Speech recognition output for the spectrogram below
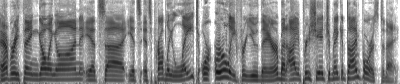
everything going on, it's uh, it's it's probably late or early for you there. But I appreciate you making time for us today.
